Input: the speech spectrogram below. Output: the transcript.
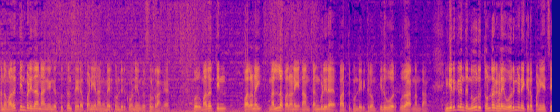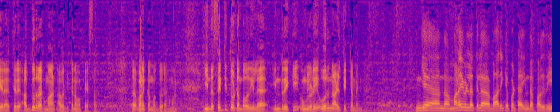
அந்த மதத்தின்படி தான் நாங்கள் இங்கே சுத்தம் செய்கிற பணியை நாங்கள் மேற்கொண்டிருக்கோம்னு இவங்க சொல்கிறாங்க ஒரு மதத்தின் பலனை நல்ல பலனை நாம் கண்குளிர பார்த்து கொண்டிருக்கிறோம். இது ஒரு உதாரணம் தான் இங்கே இருக்கிற இந்த நூறு தொண்டர்களை ஒருங்கிணைக்கிற பணியை செய்கிற திரு அப்துல் ரஹ்மான் அவர்கிட்ட நம்ம பேசலாம். வணக்கம் அப்துல் ரஹ்மான். இந்த செட்டித்தோட்டம் பகுதியில் இன்றைக்கு உங்களுடைய ஒரு நாள் திட்டம் என்ன? இங்கே அந்த மழை வெள்ளத்தில் பாதிக்கப்பட்ட இந்த பகுதி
